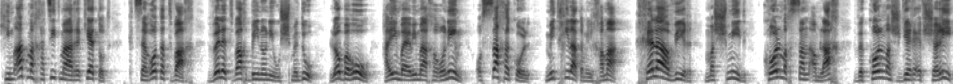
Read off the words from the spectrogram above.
כמעט מחצית מהרקטות קצרות הטווח ולטווח בינוני הושמדו. לא ברור האם בימים האחרונים או סך הכל מתחילת המלחמה. חיל האוויר משמיד כל מחסן אמל"ח וכל משגר אפשרי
